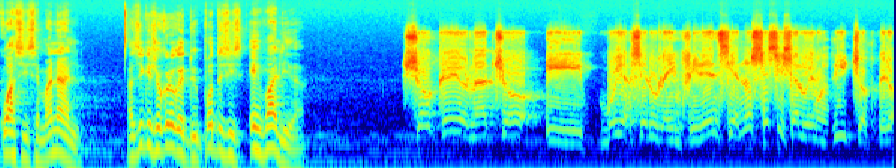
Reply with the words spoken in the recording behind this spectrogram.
cuasi semanal. Así que yo creo que tu hipótesis es válida. Yo creo, Nacho, y voy a hacer una infidencia, no sé si ya lo hemos dicho, pero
